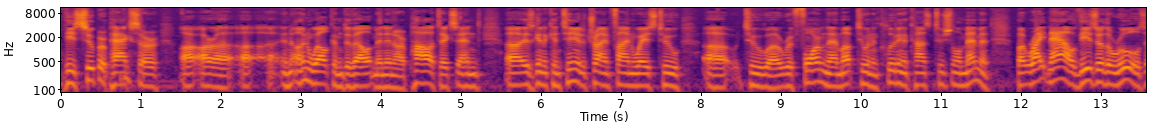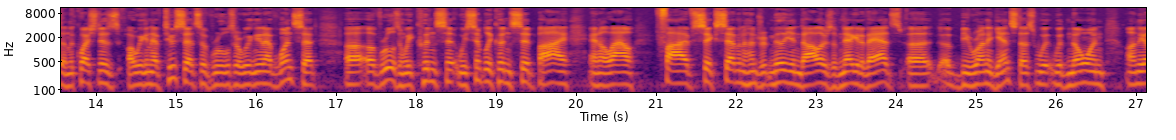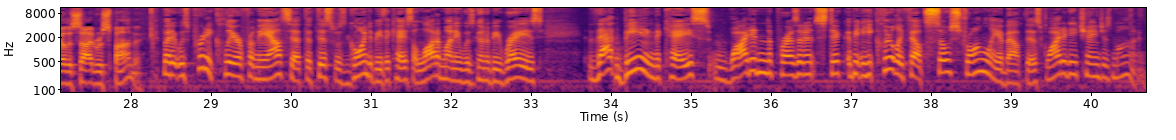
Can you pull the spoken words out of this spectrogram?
these super PACs are are, are a, a, an unwelcome development in our politics, and uh, is going to continue to try and find ways to uh, to uh, reform them up to and including a constitutional amendment. But right now, these are the rules, and the question is: Are we going to have two sets of rules, or are we going to have one set uh, of rules? And we couldn't we simply couldn't sit by and allow five, six, seven hundred million dollars of negative ads uh, uh, be run against us with, with no one on the other side responding. But it was pretty clear from the outset that this was going to be the case. A lot of money was going to be raised. That being the case, why didn't the president stick? I mean, he clearly felt so strongly about this. Why did he change his mind?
